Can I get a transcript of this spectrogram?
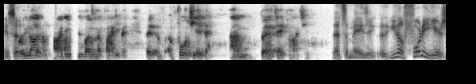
and so Well, not a party. It wasn't a party, but but a- a 40th um, birthday party. That's amazing. You know, 40 years.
